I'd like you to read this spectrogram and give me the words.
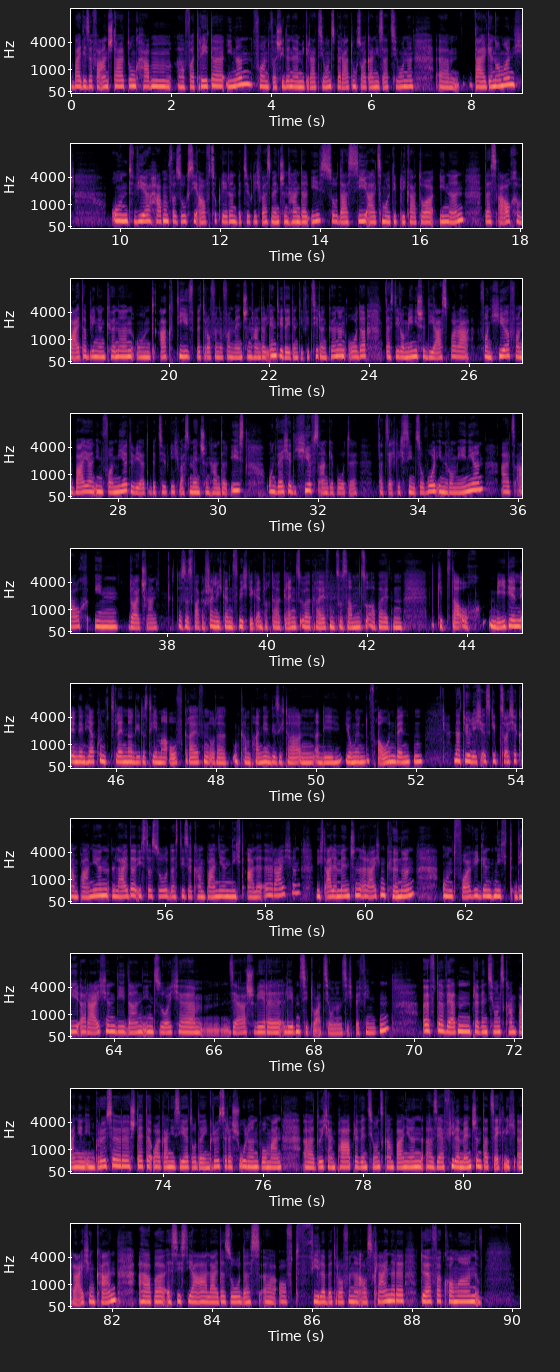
Bei dieser Veranstaltung haben äh, VertreterInnen von verschiedenen Migrationsberatungsorganisationen ähm, teilgenommen. Und wir haben versucht, sie aufzuklären bezüglich, was Menschenhandel ist, so dass sie als MultiplikatorInnen das auch weiterbringen können und aktiv Betroffene von Menschenhandel entweder identifizieren können oder dass die rumänische Diaspora von hier, von Bayern informiert wird bezüglich, was Menschenhandel ist und welche die Hilfsangebote tatsächlich sind, sowohl in Rumänien als auch in Deutschland. Das ist wahrscheinlich ganz wichtig, einfach da grenzübergreifend zusammenzuarbeiten. Gibt es da auch Medien in den Herkunftsländern, die das Thema aufgreifen oder Kampagnen, die sich da an, an die jungen Frauen wenden? Natürlich, es gibt solche Kampagnen. Leider ist es so, dass diese Kampagnen nicht alle erreichen, nicht alle Menschen erreichen können und vorwiegend nicht die erreichen, die dann in solche ähm, sehr schwere Lebenssituationen sich befinden. Öfter werden Präventionskampagnen in größere Städte organisiert oder in größere Schulen, wo man äh, durch ein paar Präventionskampagnen äh, sehr viele Menschen tatsächlich erreichen kann. Aber es ist ja leider so, dass äh, oft viele Betroffene aus kleineren Dörfern kommen.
